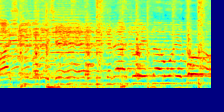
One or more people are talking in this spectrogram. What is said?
પાછી વર્ષે દીકરા જોઈતા હોય તો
